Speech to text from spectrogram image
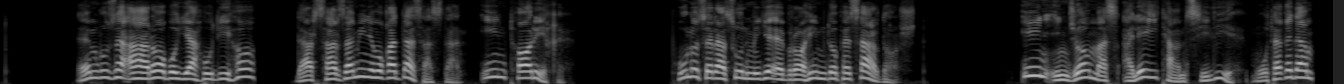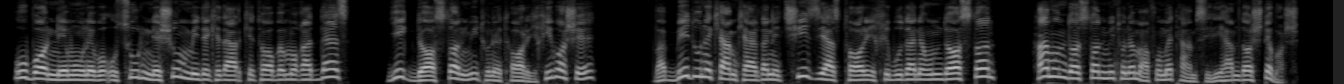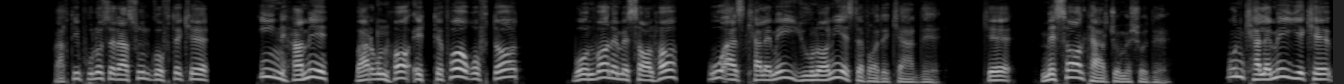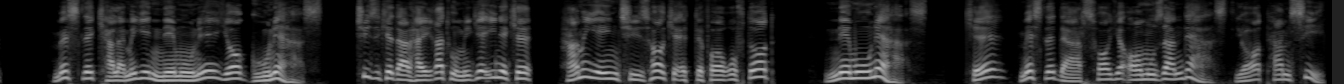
امروز اعراب و یهودی ها در سرزمین مقدس هستند. این تاریخه. پولس رسول میگه ابراهیم دو پسر داشت. این اینجا مسئله ای تمثیلیه. معتقدم او با نمونه و اصول نشون میده که در کتاب مقدس یک داستان می‌تونه تاریخی باشه و بدون کم کردن چیزی از تاریخی بودن اون داستان همون داستان می‌تونه مفهوم تمثیلی هم داشته باشه. وقتی پولس رسول گفته که این همه بر اونها اتفاق افتاد به عنوان مثال ها او از کلمه یونانی استفاده کرده که مثال ترجمه شده اون کلمه که مثل کلمه نمونه یا گونه هست چیزی که در حقیقت او میگه اینه که همه این چیزها که اتفاق افتاد نمونه هست که مثل درس های آموزنده هست یا تمثیل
